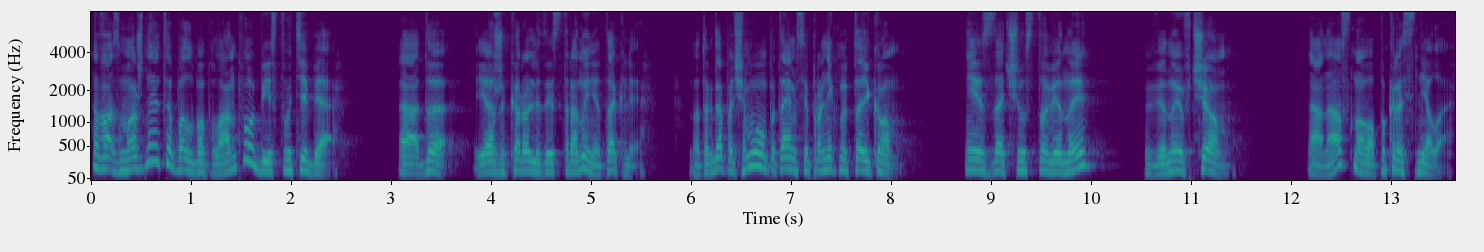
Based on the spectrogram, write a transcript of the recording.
«Возможно, это был бы план по убийству тебя». «А, да, я же король этой страны, не так ли? Но тогда почему мы пытаемся проникнуть тайком?» «Из-за чувства вины?» «Вины в чём?» Она снова покраснела.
